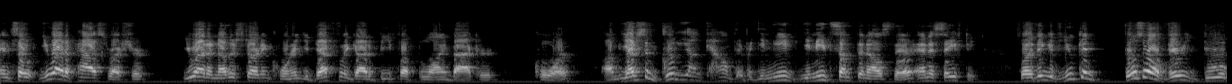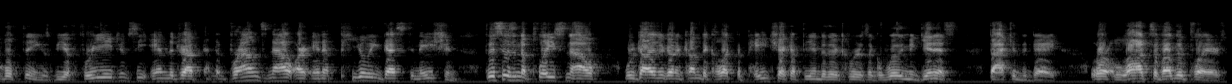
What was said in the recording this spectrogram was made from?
And so you had a pass rusher you had another starting corner. You definitely got to beef up the linebacker core. Um, you have some good young talent there, but you need you need something else there and a safety. So I think if you can, those are all very doable things via free agency and the draft. And the Browns now are an appealing destination. This isn't a place now where guys are going to come to collect a paycheck at the end of their careers, like a Willie McGinest back in the day, or lots of other players.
